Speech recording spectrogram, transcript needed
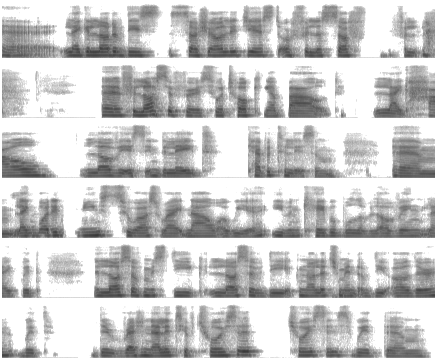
uh, like a lot of these sociologists or philosoph phil uh, philosophers who are talking about like how love is in the late capitalism. Um like what it means to us right now are we even capable of loving? Like with a loss of mystique loss of the acknowledgement of the other with the rationality of choices choices with um,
